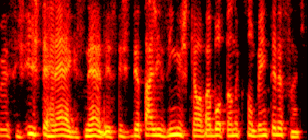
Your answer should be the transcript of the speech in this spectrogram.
desses easter eggs, né? Desses detalhezinhos que ela vai botando que são bem interessantes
